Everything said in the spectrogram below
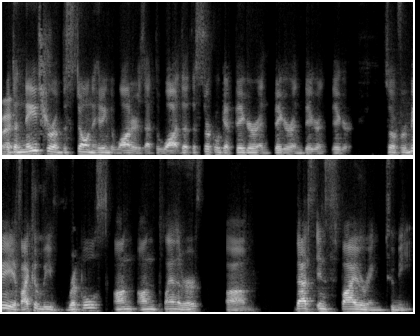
Right. But the nature of the stone hitting the water is that the water the, the circle get bigger and bigger and bigger and bigger. So for me, if I could leave ripples on on planet Earth, um, that's inspiring to me,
